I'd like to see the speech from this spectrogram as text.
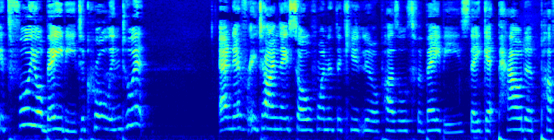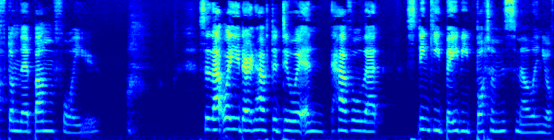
it's for your baby to crawl into it. And every time they solve one of the cute little puzzles for babies, they get powder puffed on their bum for you. So that way you don't have to do it and have all that stinky baby bottom smell in your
